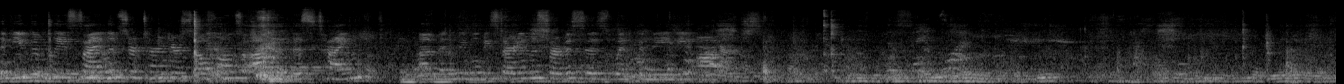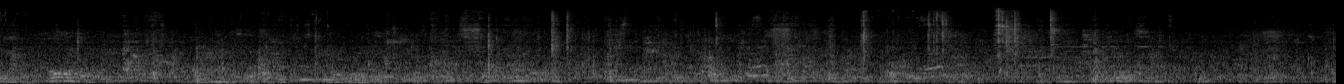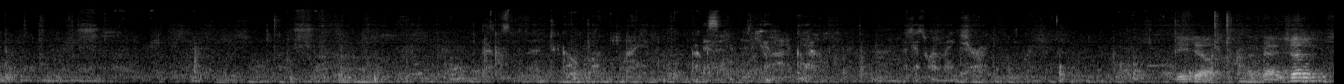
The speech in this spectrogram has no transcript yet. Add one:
If you could please silence or turn your cell phones off at this time, um, and we will be starting the services with the Navy Honors. That's to go, but my, listen, you gotta go. I just wanna make sure. Detail, attention.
